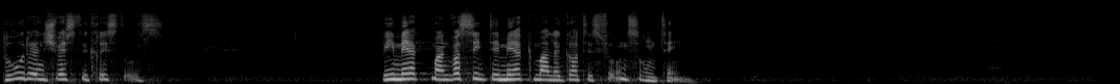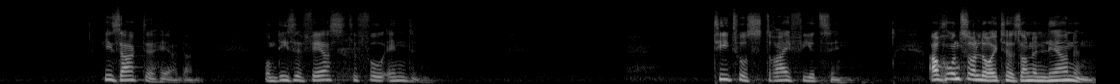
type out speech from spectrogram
Bruder und Schwester Christus. Wie merkt man, was sind die Merkmale Gottes für unseren Team? Hier sagt der Herr dann, um diese Vers zu vollenden. Titus 3,14. Auch unsere Leute sollen lernen,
